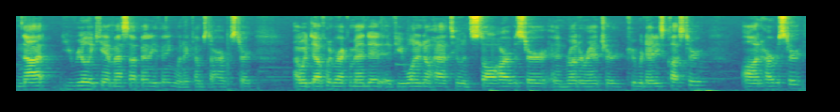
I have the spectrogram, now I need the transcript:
Not you really can't mess up anything when it comes to Harvester. I would definitely recommend it if you want to know how to install Harvester and run a Rancher Kubernetes cluster on Harvester.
